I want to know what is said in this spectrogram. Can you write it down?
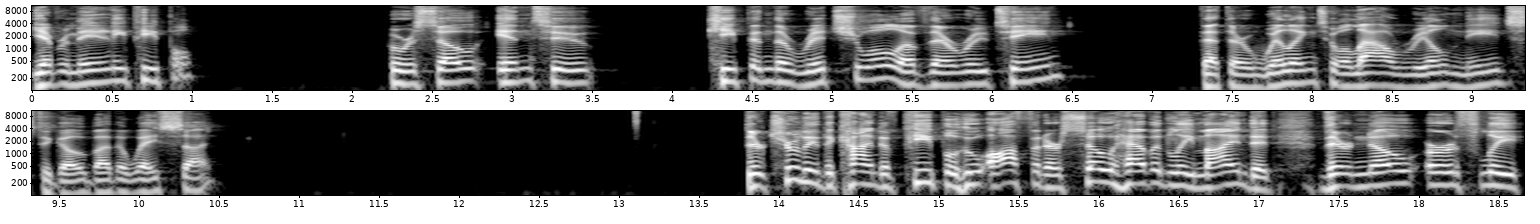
You ever meet any people who are so into keeping the ritual of their routine that they're willing to allow real needs to go by the wayside? They're truly the kind of people who often are so heavenly minded, they're no earthly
